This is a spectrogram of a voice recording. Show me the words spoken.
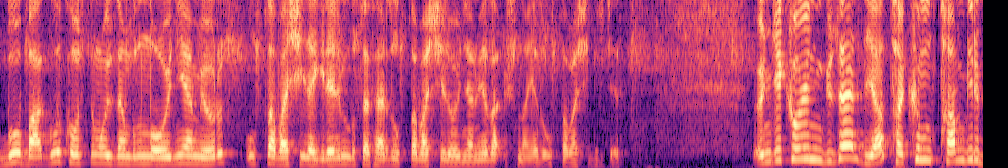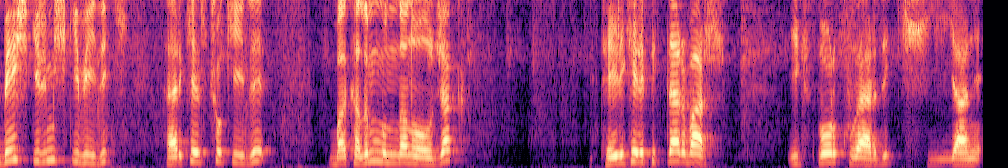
Bu bug'lı kostüm o yüzden bununla oynayamıyoruz. Ustabaşıyla girelim. Bu sefer de ustabaşıyla oynayalım. Ya da şuna ya da ustabaşı gireceğiz. Önceki oyun güzeldi ya. Takım tam bir 5 girmiş gibiydik. Herkes çok iyiydi. Bakalım bunda ne olacak. Tehlikeli pikler var. Xborg verdik. Yani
